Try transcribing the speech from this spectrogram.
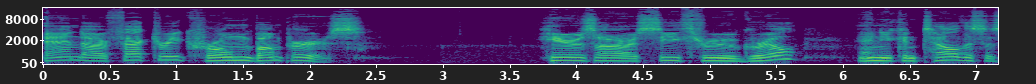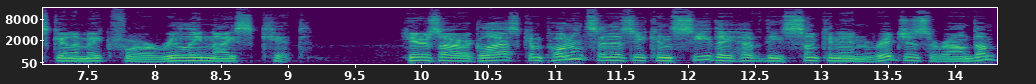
and our factory chrome bumpers. Here's our see-through grill, and you can tell this is going to make for a really nice kit. Here's our glass components, and as you can see, they have these sunken in ridges around them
